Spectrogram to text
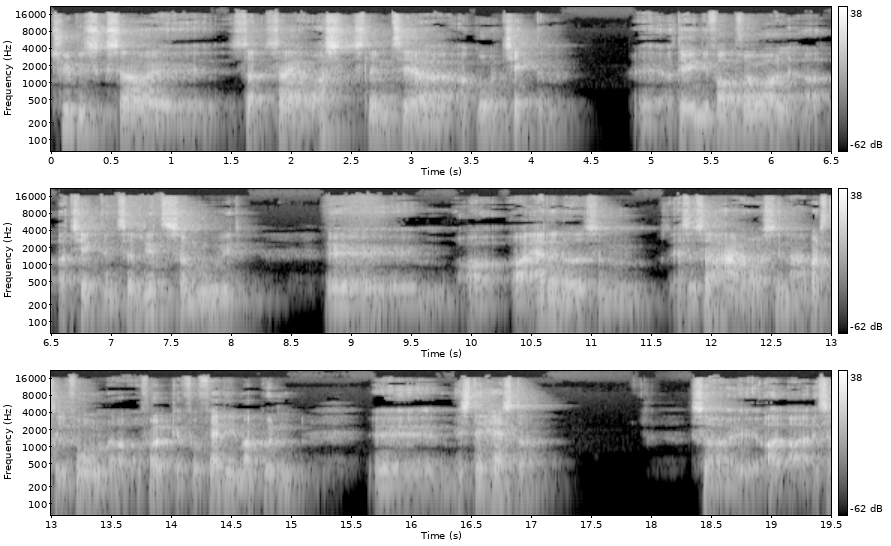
typisk så, øh, så, så er jeg jo også slem til at, at gå og tjekke dem. Øh, og det er egentlig for at prøve at, at, at tjekke den så lidt som muligt. Øh, og, og er der noget, som... Altså, så har jeg jo også en arbejdstelefon, og, og folk kan få fat i mig på den, øh, hvis det haster. Så, øh, og, og altså,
